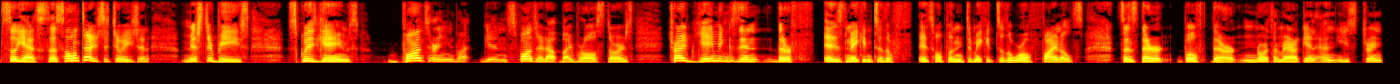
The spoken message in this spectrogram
so yes, this whole entire situation, Mr. Beast, Squid Games, sponsoring by, getting sponsored out by Brawl Stars. Tribe Gaming is in their is making to the is hoping to make it to the World Finals, since they're both their North American and Eastern,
